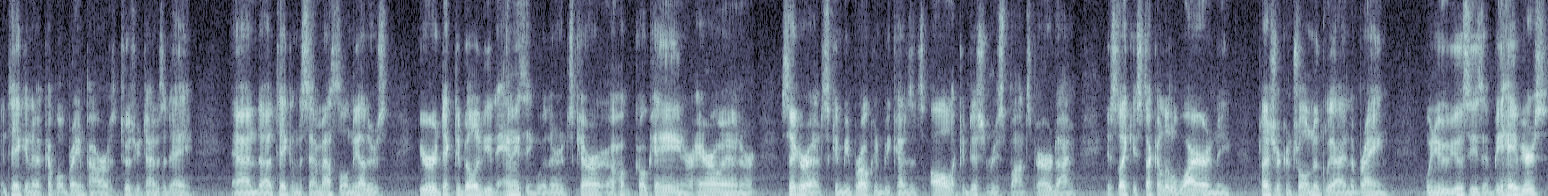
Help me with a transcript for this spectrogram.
and taking a couple of brain powers two or three times a day, and uh, taking the Samethyl and the others, your addictability to anything, whether it's car- uh, cocaine or heroin or cigarettes, can be broken because it's all a conditioned response paradigm. It's like you stuck a little wire in the pleasure control nuclei in the brain when you use these behaviors,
